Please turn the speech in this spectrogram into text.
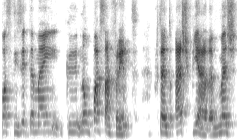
posso dizer também que não passa à frente. Portanto, acho piada, mas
